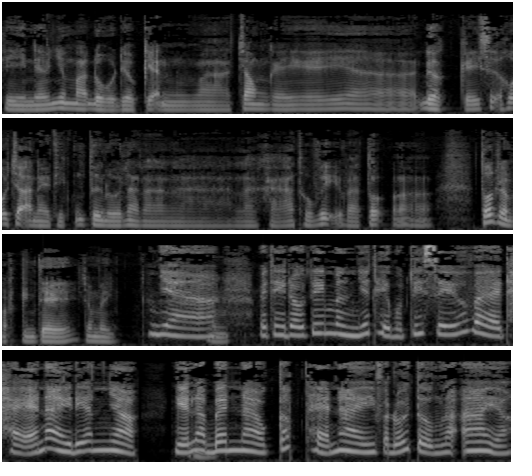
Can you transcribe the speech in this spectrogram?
thì nếu như mà đủ điều kiện mà trong cái, cái uh, được cái sự hỗ trợ này thì cũng tương đối là là là, là khá thú vị và tốt uh, tốt về mặt kinh tế cho mình. Dạ. Ừ. Vậy thì đầu tiên mình giới thiệu một tí xíu về thẻ này đi anh nhỉ. Nghĩa là ừ. bên nào cấp thẻ này và đối tượng là ai ạ?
